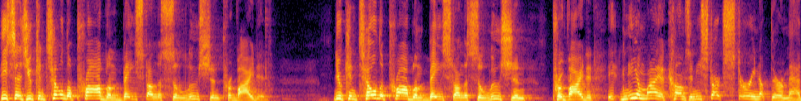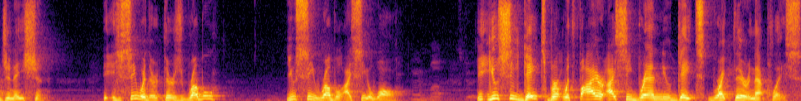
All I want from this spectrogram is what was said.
He says, You can tell the problem based on the solution provided. You can tell the problem based on the solution provided. Nehemiah comes and he starts stirring up their imagination. You see where there, there's rubble? You see rubble, I see a wall. You see gates burnt with fire, I see brand new gates right there in that place.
